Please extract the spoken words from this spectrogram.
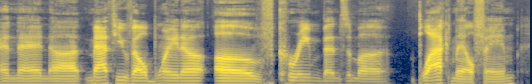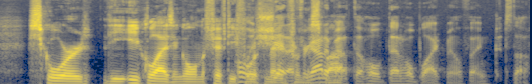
and then uh, Mathieu Valbuena of Karim Benzema blackmail fame scored the equalizing goal in the 54th Holy shit, minute I from the forgot spot. about the whole, that whole blackmail thing. Good stuff.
